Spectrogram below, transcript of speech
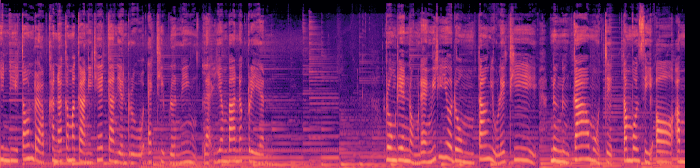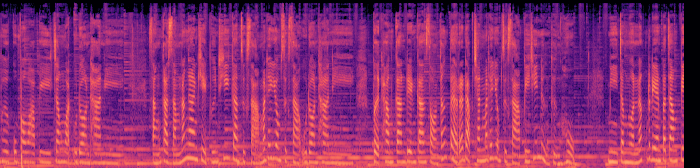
ยินดีต้อนรับคณะกรรมการนิเทศการเรียนรู้ Active Learning และเยี่ยมบ้านนักเรียน โรงเรียนหนองแดงวิทยาดมตั้งอยู่เลขที่ 119 หมู่ 7 ตำบลสีออำเภอกุมภาวาปี จังหวัดอุดรธานี สังกัดสำนักงงานเขตพื้นที่การศึกษามัธยมศึกษาอุดรธานี เปิดทำการเรียนการสอนตั้งแต่ระดับชั้นมัธยมศึกษาปีที่ 1 ถึง 6 มีจำนวนนักเรียนประจำปี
